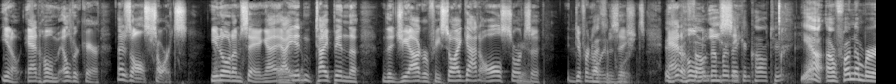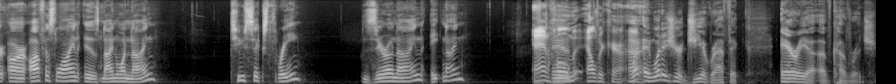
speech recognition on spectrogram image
you know, at home elder care. There's all sorts. You know what I'm saying? I, I didn't type in the, the geography, so I got all sorts of different That's organizations. Is at there a home phone number they can call too? Yeah, our phone number, our office line is 919 263 0989. at home elder care. All What, and what is your geographic area of coverage?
